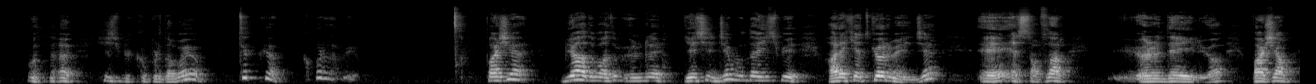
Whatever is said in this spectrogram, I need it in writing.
Bunda hiçbir kıpırdama yok. Tık yok. Kıpırdama yok. Paşa bir adım adım önüne geçince bunda hiçbir hareket görmeyince e, esnaflar önünde eğiliyor. Paşam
